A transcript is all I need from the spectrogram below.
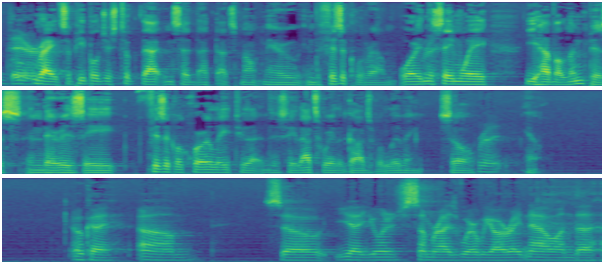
there, Right, so people just took that and said that that's Mount Meru in the physical realm. Or in the same way, you have Olympus and there is a physical correlate to that and to say that's where the gods were living. So, Right. yeah. Okay. Um, so yeah, you want to just summarize where we are right now on the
